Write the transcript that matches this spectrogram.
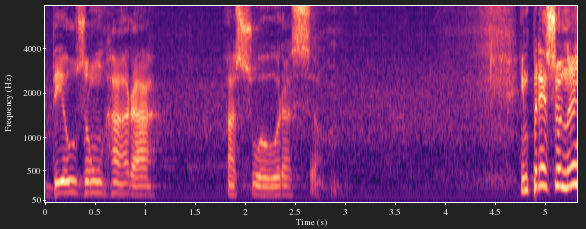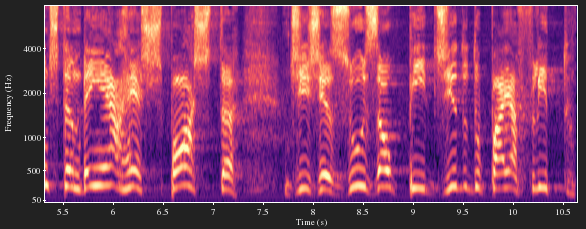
Deus honrará a sua oração. Impressionante também é a resposta de Jesus ao pedido do pai aflito.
